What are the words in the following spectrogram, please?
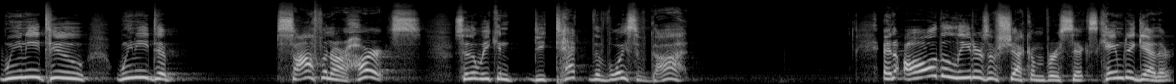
We need to, we need to soften our hearts so that we can detect the voice of God. And all the leaders of Shechem, verse 6, came together,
